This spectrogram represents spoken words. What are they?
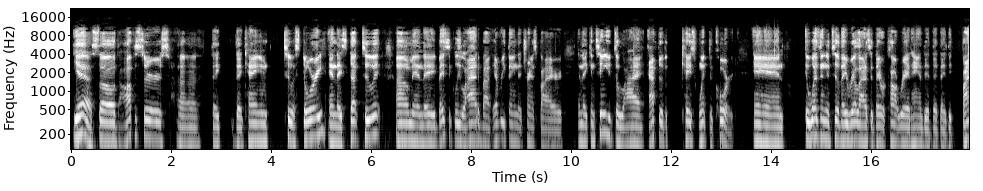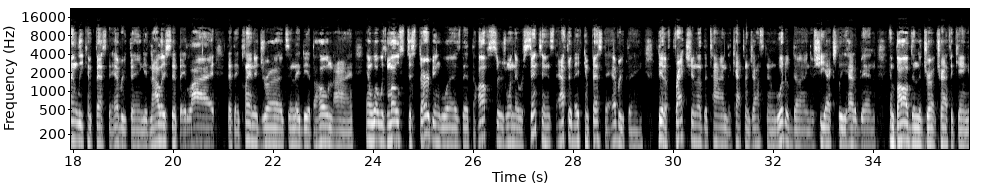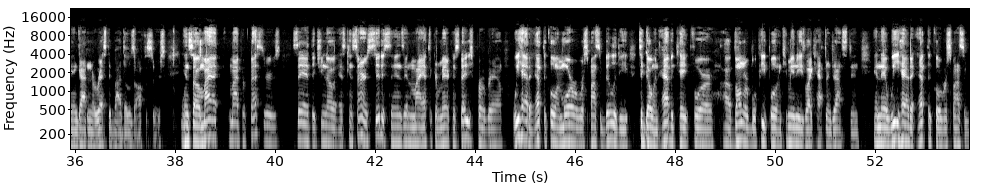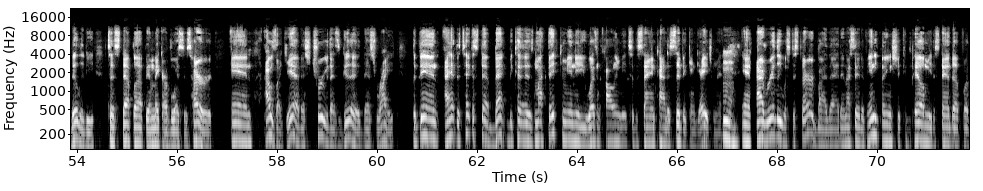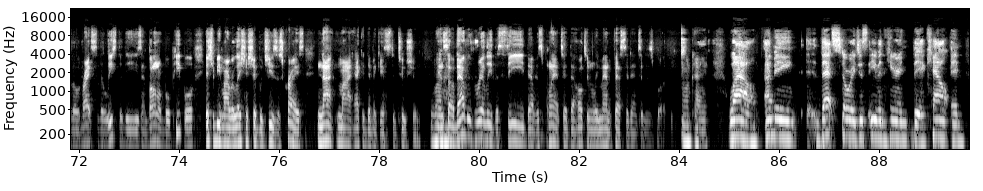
Yeah, so the officers uh, they they came to a story and they stuck to it, um, and they basically lied about everything that transpired, and they continued to lie after the case went to court. And it wasn't until they realized that they were caught red-handed that they finally confessed to everything, acknowledged that they lied, that they planted drugs, and they did the whole nine. And what was most disturbing was that the officers, when they were sentenced after they've confessed to everything, did a fraction of the time that Kathryn Johnston would have done if she actually had been involved in the drug trafficking and gotten arrested by those officers. And so my my professors said that, you know, as concerned citizens in my African American Studies program, we had an ethical and moral responsibility to go and advocate for uh, vulnerable people in communities like Kathryn Johnston, and that we had an ethical responsibility to step up and make our voices heard. And I was like, yeah, that's true. That's good. That's right. But then I had to take a step back because my faith community wasn't calling me to the same kind of civic engagement. Mm. And I really was disturbed by that. And I said, if anything should compel me to stand up for the rights of the least of these and vulnerable people, it should be my relationship with Jesus Christ, not my academic institution. Right. And so that was really the seed that was planted that ultimately manifested into this book. Okay. Wow. I mean, that story, just even hearing the account and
